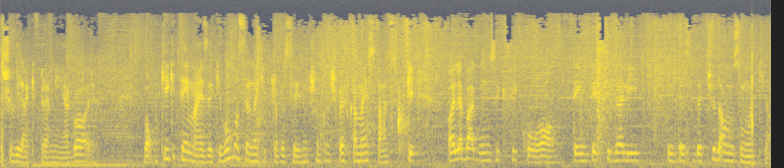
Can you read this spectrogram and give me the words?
Deixa eu virar aqui pra mim agora. Bom, o que que tem mais aqui? Vou mostrando aqui pra vocês, acho que vai ficar mais fácil. Porque olha a bagunça que ficou, ó. Tem tecido ali, tem tecido aqui. Deixa eu dar um zoom aqui, ó.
